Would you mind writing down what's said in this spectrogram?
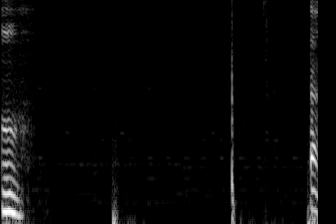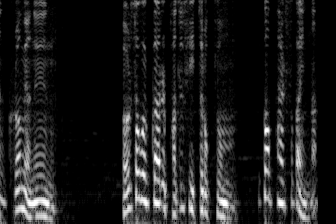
어 일단 그러면은 결석 효과를 받을 수 있도록 좀 픽업할 수가 있나?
